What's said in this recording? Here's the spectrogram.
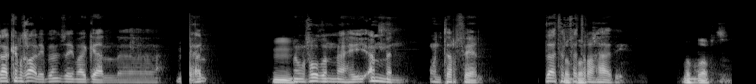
لكن غالبا زي ما قال آه، مشعل. المفروض إنه يأمن وينترفيل ذات الفترة بالضبط. هذه بالضبط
